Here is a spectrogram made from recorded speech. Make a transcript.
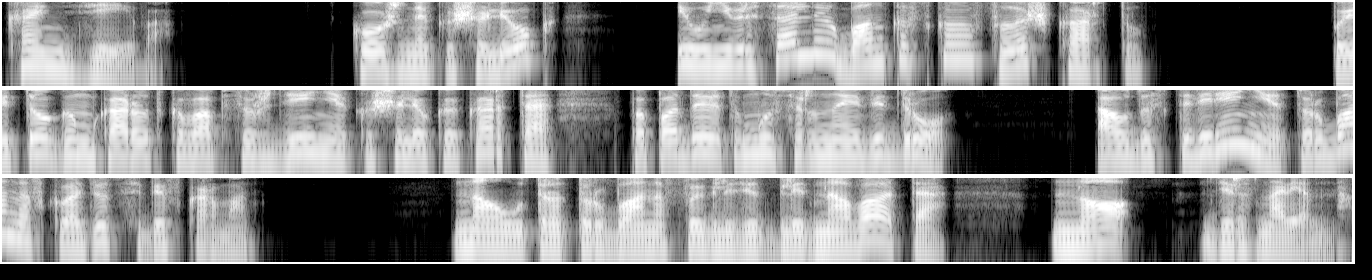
Кондеева. Кожаный кошелек и универсальную банковскую флеш-карту. По итогам короткого обсуждения кошелек и карта попадают в мусорное ведро, а удостоверение Турбанов кладет себе в карман. На утро Турбанов выглядит бледновато, но дерзновенно.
